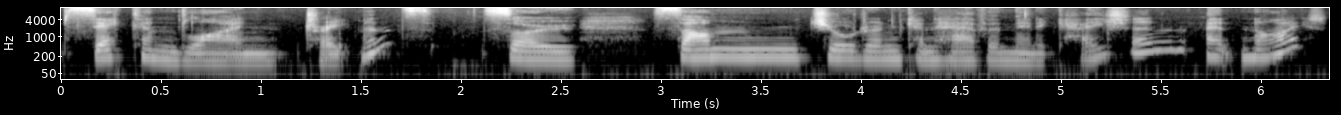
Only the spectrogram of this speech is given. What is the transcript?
second line treatments. So some children can have a medication at night.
